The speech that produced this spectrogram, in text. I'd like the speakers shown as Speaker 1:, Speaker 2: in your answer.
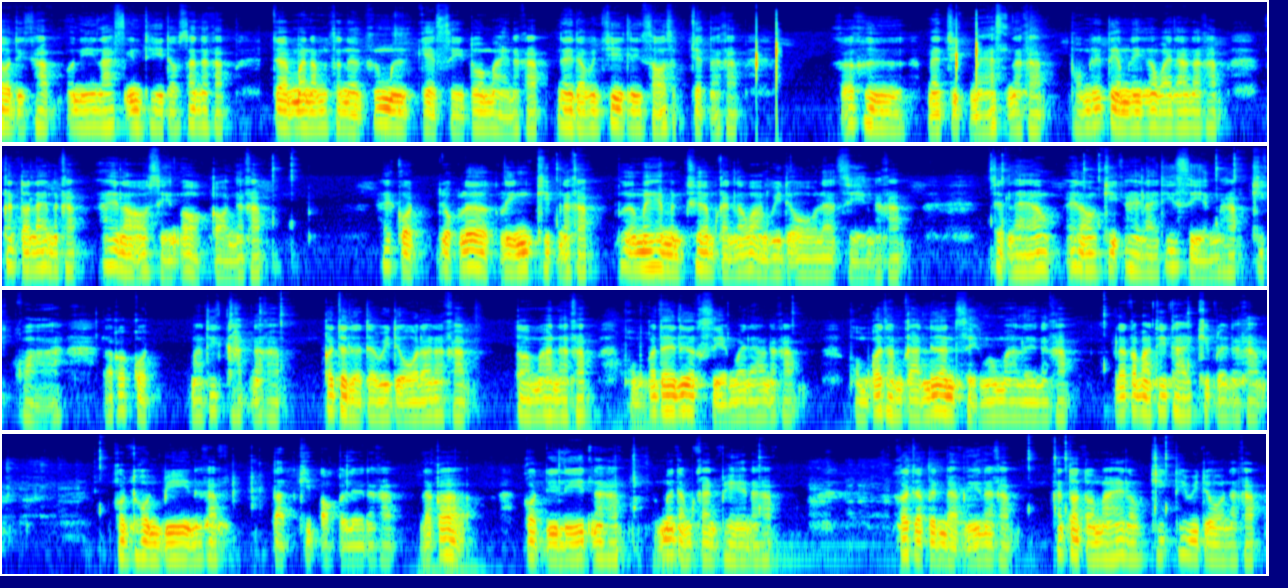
Speaker 1: สวัสดีครับ วันนี้ Life in T เตาสั้นนะครับ จะมานำเสนอเครื่องมือเกรดสีตัวใหม่นะครับ ใน DaVinci Resolve 17 นะครับ ก็คือ Magic Mask นะครับ ผมได้เตรียมลิงก์เอาไว้แล้วนะครับ ขั้นตอนแรกนะครับ ให้เราเอาเสียงออกก่อนนะครับ ให้กดยกเลิกลิงก์คลิปนะครับ เพื่อไม่ให้มันเชื่อมกันระหว่างวิดีโอและเสียงนะครับ เสร็จแล้วให้เราคลิกไฮไลท์ที่เสียงนะครับ คลิกขวา แล้วก็กดมาที่คัดนะครับ ก็จะเหลือแต่วิดีโอแล้วนะครับ ต่อมานะครับ ผมก็ได้เลือกเสียงไว้แล้วนะครับ ผมก็ทำการเลื่อนเสียงลงมาเลยนะครับ แล้วก็มาที่ท้ายคลิปเลยนะครับ Ctrl B นะครับ ตัดคลิปออกไปเลยนะครับ แล้วก็กด delete นะครับ เมื่อทำการเพลย์นะครับ ก็จะเป็นแบบนี้นะครับ ขั้นตอนต่อมาให้เราคลิกที่วิดีโอนะครับ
